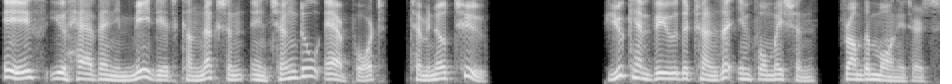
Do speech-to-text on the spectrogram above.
if you have an immediate connection in Chengdu Airport Terminal 2, you can view the transit information from the monitors.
